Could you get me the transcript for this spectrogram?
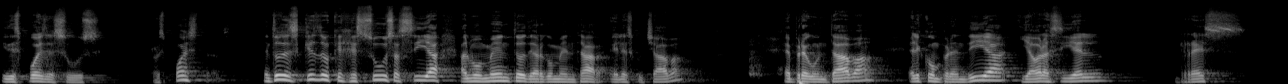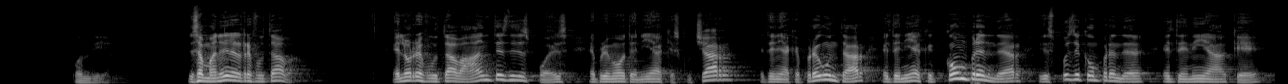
y después de sus respuestas. Entonces, ¿qué es lo que Jesús hacía al momento de argumentar? Él escuchaba, él preguntaba, él comprendía y ahora sí él respondía. De esa manera él refutaba. Él no refutaba antes ni después. Él primero tenía que escuchar, él tenía que preguntar, él tenía que comprender y después de comprender, él tenía que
